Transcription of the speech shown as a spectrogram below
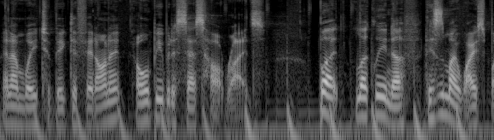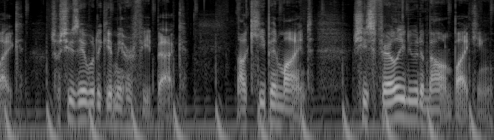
and I'm way too big to fit on it, I won't be able to assess how it rides. But luckily enough, this is my wife's bike, so she was able to give me her feedback. Now keep in mind, she's fairly new to mountain biking,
